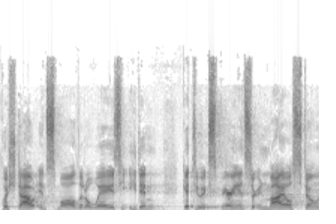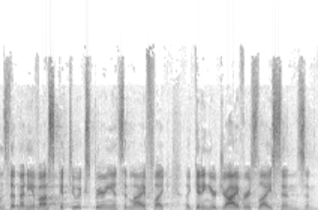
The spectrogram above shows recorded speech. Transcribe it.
pushed out in small little ways. He, he didn't get to experience certain milestones that many of us get to experience in life, like, like getting your driver's license. And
